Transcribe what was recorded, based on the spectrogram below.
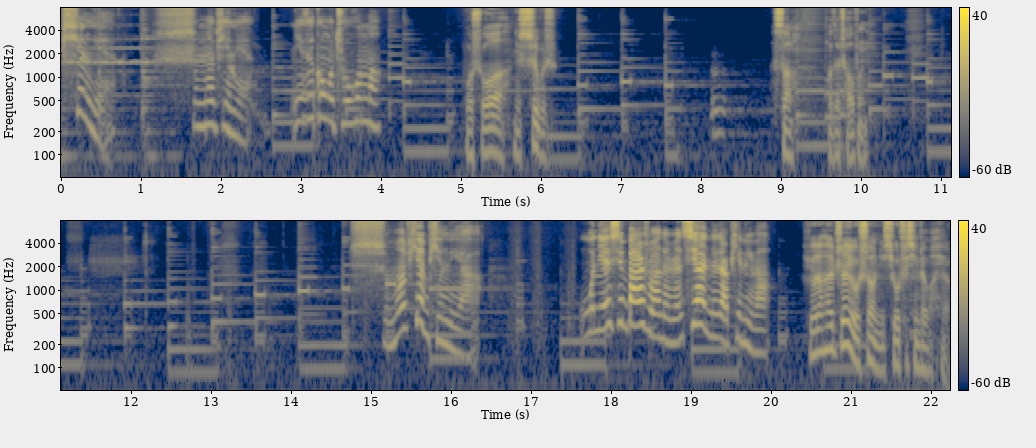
聘礼？什么聘礼？你在跟我求婚吗？我说你是不是？算了，我在嘲讽你。什么骗聘礼啊？我年薪八十万的人，稀罕你那点聘礼吗？原来还真有少女羞耻心这玩意儿。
